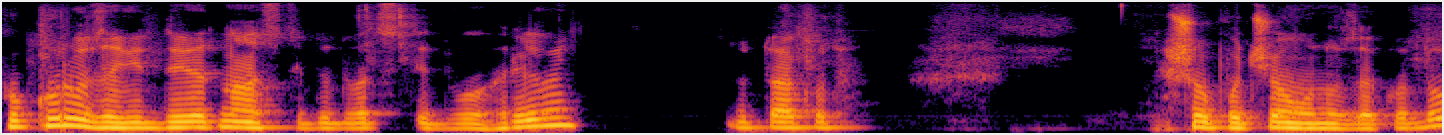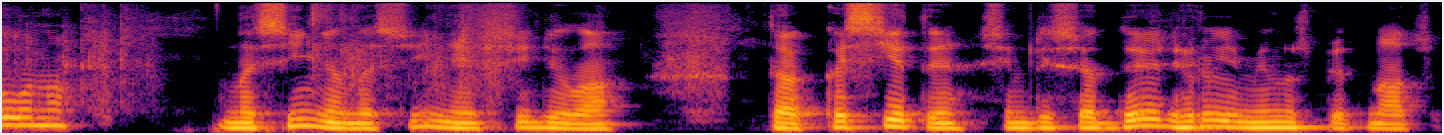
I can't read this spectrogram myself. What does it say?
Кукуруза від 19 до 22 гривень. Отак от. Що по чому воно закодовано. Насіння, насіння і всі діла. Так, касети 79 гривень, мінус 15.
